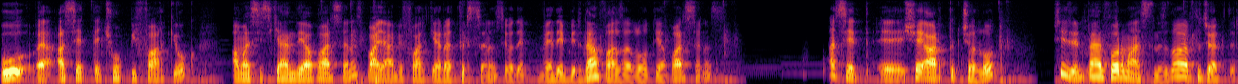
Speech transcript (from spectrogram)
bu e, asette çok bir fark yok. Ama siz kendi yaparsanız bayağı bir fark yaratırsanız ve de, ve de birden fazla load yaparsanız aset e, şey arttıkça load sizin performansınız da artacaktır.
